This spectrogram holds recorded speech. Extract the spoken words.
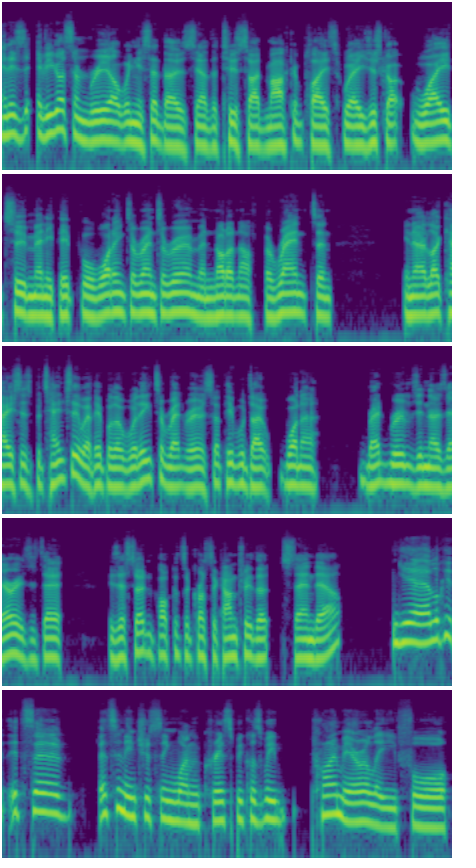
And is have you got some real when you said those, you know, the two side marketplace where you just got way too many people wanting to rent a room and not enough for rent and you know, locations potentially where people are willing to rent rooms, but people don't want to rent rooms in those areas. Is there is there certain pockets across the country that stand out? Yeah, look, it, it's a it's an interesting one, Chris, because we primarily for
